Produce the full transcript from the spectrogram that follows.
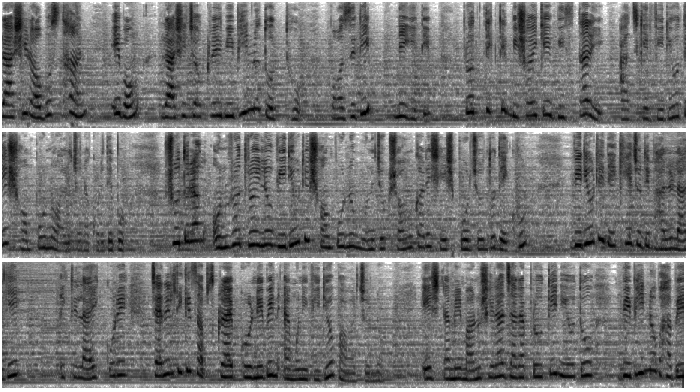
রাশির অবস্থান এবং রাশিচক্রের বিভিন্ন তথ্য, পজিটিভ, নেগেটিভ, প্রত্যেকটি বিষয়কে বিস্তারে আজকের ভিডিওতে সম্পূর্ণ আলোচনা করে দেব। সুতরাং অনুরোধ রইল ভিডিওটি সম্পূর্ণ মনোযোগ সহকারে শেষ পর্যন্ত দেখুন। ভিডিওটি দেখে যদি ভালো লাগে, একটি লাইক করে চ্যানেলটিকে সাবস্ক্রাইব করে নেবেন এমনই ভিডিও পাওয়ার জন্য। এস নামের মানুষেরা যারা প্রতিনিয়ত বিভিন্নভাবে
